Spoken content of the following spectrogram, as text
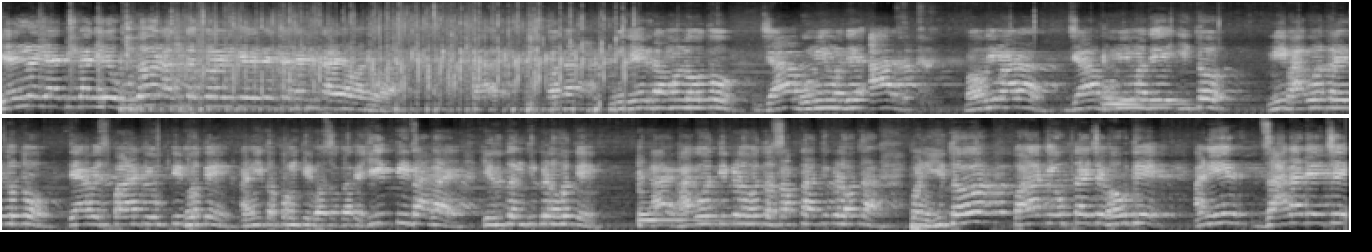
यांना या ठिकाणी हे उदार अंतकरण केले त्यांच्यासाठी टाळ्या वाजवा. बघा मी एकदा म्हणलो होतो ज्या भूमीमध्ये आज भाऊजी महाराज ज्या भूमीमध्ये इथं मी भागवत येत होतो त्यावेळेस पळाटी उपटीत होते आणि इथं पंक्ती बसत होते ही ती जागा आहे कीर्तन तिकडं होते. काय भागवत तिकडं होतं सप्ताह तिकडं होता. पण इथं पळाटी उपटायचे भाऊ ते आणि जागा द्यायचे.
